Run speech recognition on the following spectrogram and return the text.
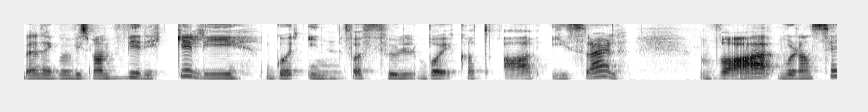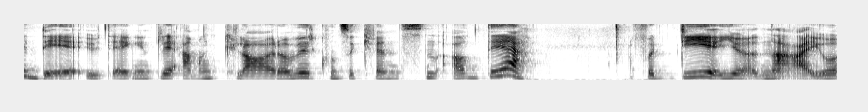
Men tenk på, hvis man virkelig går inn for full boikott av Israel, hva, hvordan ser det ut egentlig? Er man klar over konsekvensen av det? Fordi jødene er jo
